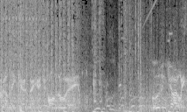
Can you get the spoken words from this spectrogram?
Friendly care package on the way. Losing Charlie.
